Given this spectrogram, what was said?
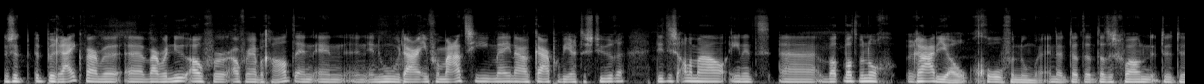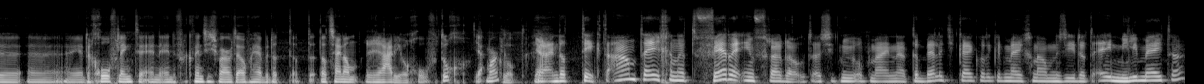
Dus het, het bereik waar we, eh, waar we nu over, over hebben gehad en, en, en, en hoe we daar informatie mee naar elkaar proberen te sturen, dit is allemaal in het, eh, wat, wat we nog radiogolven noemen. En dat, dat, dat is gewoon de, de, eh, ja, de golflengte en, en de frequenties waar we het over hebben, dat, dat, dat zijn dan radiogolven, toch? Ja, Mark? klopt. Ja. en dat tikt aan tegen het verre infrarood. Als ik nu op mijn eh, tabelletje kijk wat ik heb meegenomen, dan zie je dat 1 millimeter.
